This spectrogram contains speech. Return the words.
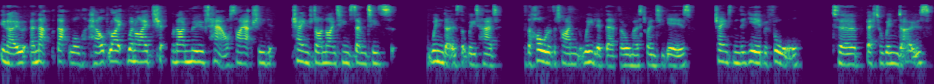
you know, and that, that will help. Like when I, ch- when I moved house, I actually changed our 1970s windows that we'd had for the whole of the time that we lived there for almost 20 years, changed them the year before to better windows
